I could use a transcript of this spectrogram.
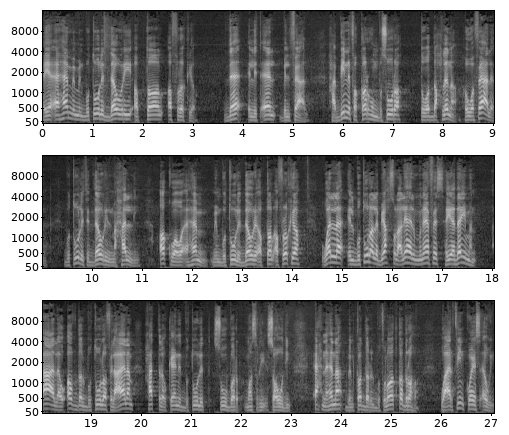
هي أهم من بطولة دوري أبطال أفريقيا. ده اللي اتقال بالفعل. حابين نفكرهم بصورة توضح لنا هو فعلا بطولة الدوري المحلي أقوى وأهم من بطولة دوري أبطال أفريقيا ولا البطولة اللي بيحصل عليها المنافس هي دايما أعلى وأفضل بطولة في العالم حتى لو كانت بطولة سوبر مصري سعودي؟ إحنا هنا بنقدر البطولات قدرها وعارفين كويس قوي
